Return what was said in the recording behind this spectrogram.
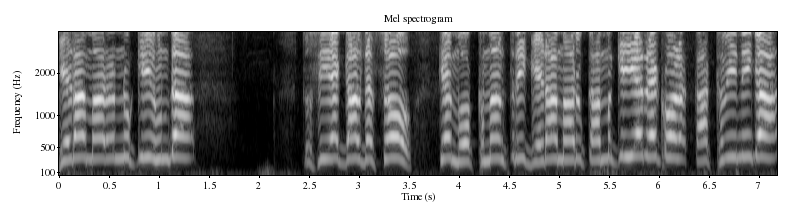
ਗੇੜਾ ਮਾਰਨ ਨੂੰ ਕੀ ਹੁੰਦਾ? ਤੁਸੀਂ ਇਹ ਗੱਲ ਦੱਸੋ ਕਿ ਮੁੱਖ ਮੰਤਰੀ ਗੇੜਾ ਮਾਰੂ ਕੰਮ ਕੀ ਇਹਦੇ ਕੋਲ? ਕੱਖ ਵੀ ਨਹੀਂਗਾ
